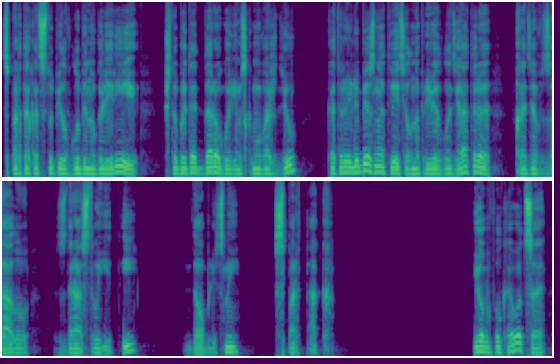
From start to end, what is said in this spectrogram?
Спартак отступил в глубину галереи, чтобы дать дорогу римскому вождю, который любезно ответил на привет гладиатора, входя в залу «Здравствуй и ты, доблестный Спартак». И оба полководца —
